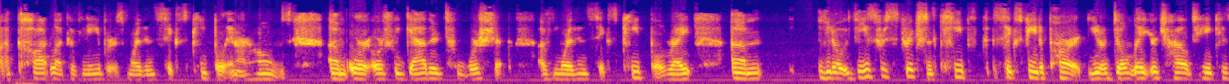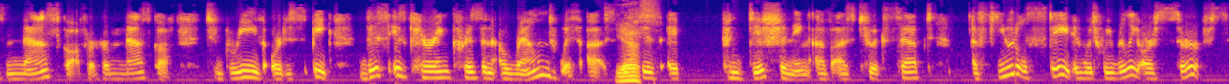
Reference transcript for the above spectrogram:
a potluck of neighbors, more than six people in our homes, um, or or if we gathered to worship of more than six people, right? Um, you know, these restrictions keep six feet apart. You know, don't let your child take his mask off or her mask off to breathe or to speak. This is carrying prison around with us. Yes. This is a conditioning of us to accept a feudal state in which we really are serfs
